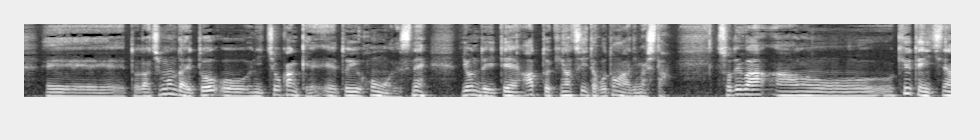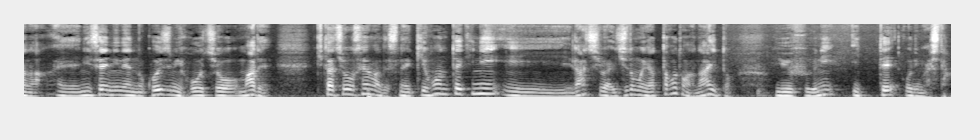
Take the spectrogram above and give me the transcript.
「えーと、拉致問題と日朝関係」という本をですね読んでいてあっと気がついたことがありました。それはあの9.17、2002年の小泉訪朝まで北朝鮮はですね基本的に拉致は一度もやったことがないというふうに言っておりました。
